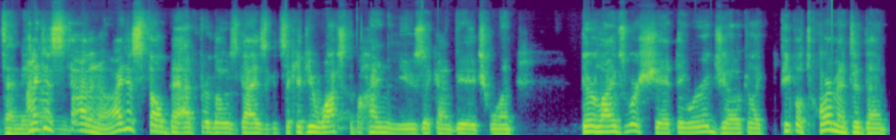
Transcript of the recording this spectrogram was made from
depending. I just, on, I don't know. I just felt bad for those guys. It's like if you watch the behind the music on VH1, their lives were shit. They were a joke. Like people tormented them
